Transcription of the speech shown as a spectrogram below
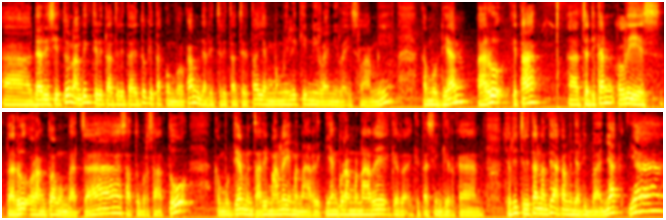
uh, dari situ nanti cerita-cerita itu kita kumpulkan menjadi cerita-cerita yang memiliki nilai-nilai Islami. Kemudian baru kita uh, jadikan list. Baru orang tua membaca satu persatu kemudian mencari mana yang menarik. Yang kurang menarik kita singkirkan. Jadi cerita nanti akan menjadi banyak. Ya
